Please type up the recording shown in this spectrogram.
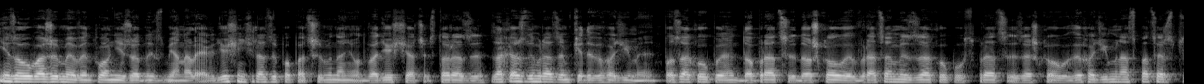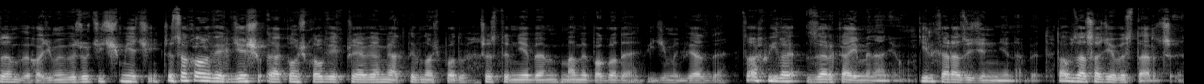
nie zauważymy ewentualnie żadnych zmian, ale jak 10 razy popatrzymy na nią 20 czy 100 razy, za każdym razem, kiedy wychodzimy po zakupy, do pracy, do szkoły, wracamy z zakupów, z pracy, ze szkoły, wychodzimy na spacer z psem, wychodzimy wyrzucić śmieci, czy cokolwiek, gdzieś jakąśkolwiek przejawiamy aktywność pod czystym niebem, mamy pogodę, widzimy gwiazdę. Co chwilę zerkajmy na nią. Kilka razy dziennie nawet. To w zasadzie wystarczy.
